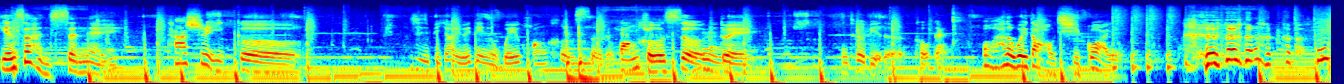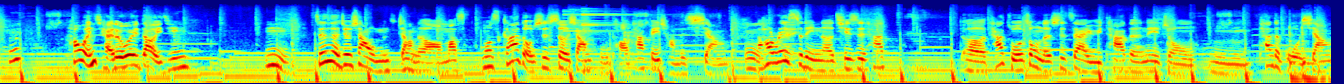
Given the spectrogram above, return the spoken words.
颜色很深哎，它是一个。是比较有一点点微黄褐色的黄褐色，嗯、对，很特别的口感哦。它的味道好奇怪哦，它闻起来的味道已经，嗯，真的就像我们讲的哦，Mos Moscato 是麝香葡萄，它非常的香。嗯、然后 Riesling 呢，其实它，呃，它着重的是在于它的那种，嗯，它的果香，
